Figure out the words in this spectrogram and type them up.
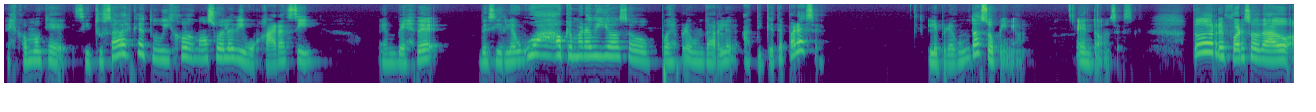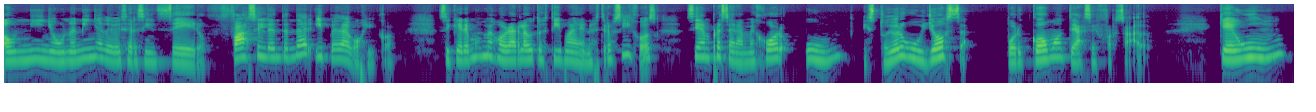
es como que si tú sabes que tu hijo no suele dibujar así, en vez de decirle, wow, qué maravilloso, puedes preguntarle, ¿a ti qué te parece? Le preguntas su opinión. Entonces, todo refuerzo dado a un niño o una niña debe ser sincero, fácil de entender y pedagógico. Si queremos mejorar la autoestima de nuestros hijos, siempre será mejor un estoy orgullosa por cómo te has esforzado que un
